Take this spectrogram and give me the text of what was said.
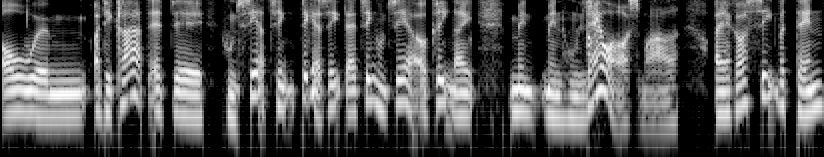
Og, øhm, og det er klart, at øh, hun ser ting, det kan jeg se, der er ting, hun ser og griner af, men, men hun laver også meget. Og jeg kan også se, hvordan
